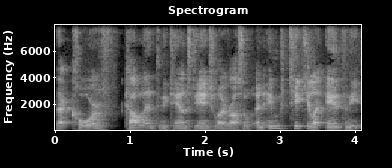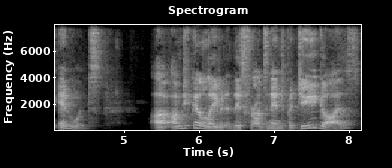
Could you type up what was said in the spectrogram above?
that core of Karl Anthony Towns, D'Angelo Russell, and in particular Anthony Edwards. I, I'm just going to leave it at this for odds and ends. But do you guys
